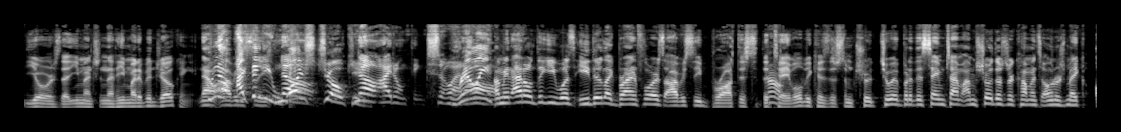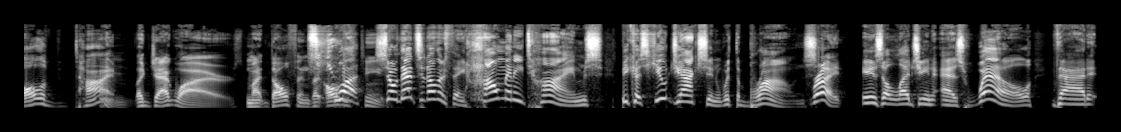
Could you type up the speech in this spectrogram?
yours that you mentioned that he might have been joking. Now, No, I think he No, was joking. No, I don't think so. at Really? all. I mean, I don't think he was either. Like Brian Flores obviously brought this to the No. table because there's some truth to it, but at the same time, I'm sure those are comments owners make all of the time, like Jaguars, my Dolphins, like all Well, these teams. So that's another thing. How many times? Because Hue Jackson with the Browns, Right. Is alleging as well that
